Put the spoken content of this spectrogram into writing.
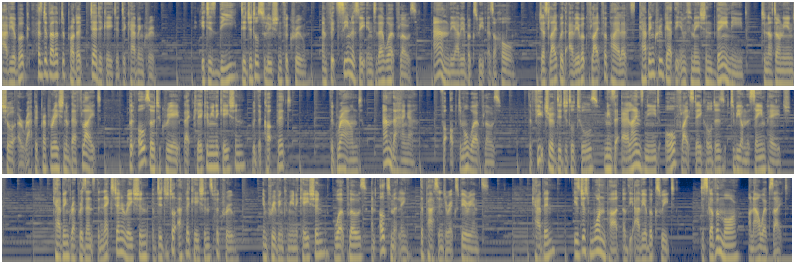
AvioBook has developed a product dedicated to cabin crew. It is the digital solution for crew and fits seamlessly into their workflows and the AvioBook suite as a whole. Just like with AvioBook Flight for pilots, cabin crew get the information they need to not only ensure a rapid preparation of their flight, but also to create that clear communication with the cockpit, the ground, and the hangar for optimal workflows. The future of digital tools means that airlines need all flight stakeholders to be on the same page. Cabin represents the next generation of digital applications for crew, improving communication, workflows, and ultimately the passenger experience. Cabin is just one part of the AvioBook suite. Discover more on our website.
